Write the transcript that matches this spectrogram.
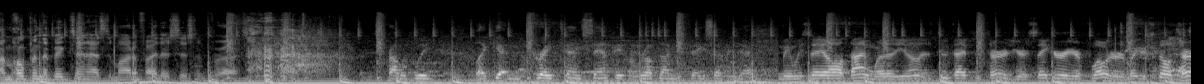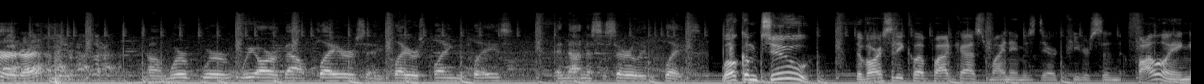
I'm hoping the Big Ten has to modify their system for us. Probably like getting grade 10 sandpaper rubbed on your face every day. I mean, we say it all the time, whether, you know, there's two types of turds, you're a sinker or you're a floater, but you're still a turd, right? I mean, Um, we're, we're, we are about players and players playing the plays and not necessarily the plays. Welcome to the Varsity Club podcast. My name is Derek Peterson. Following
